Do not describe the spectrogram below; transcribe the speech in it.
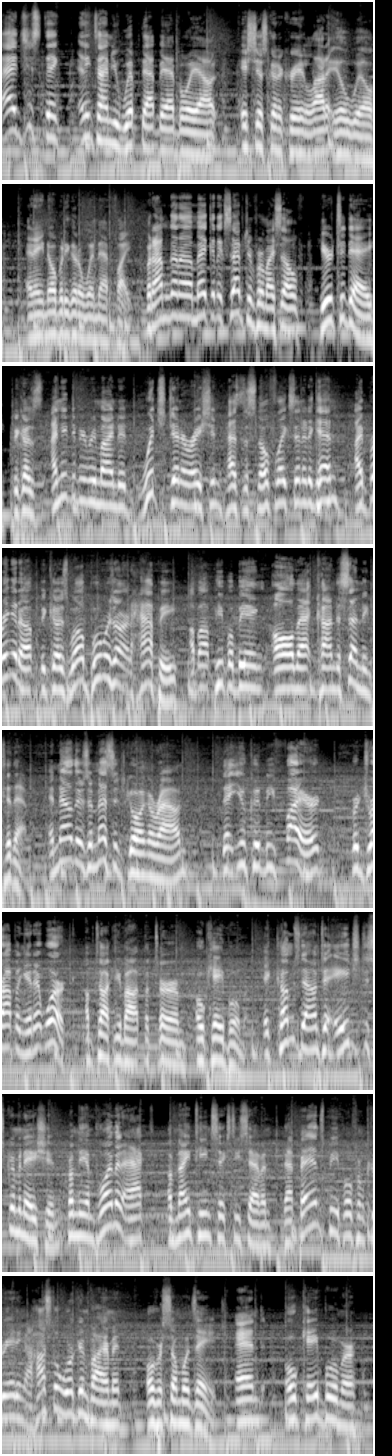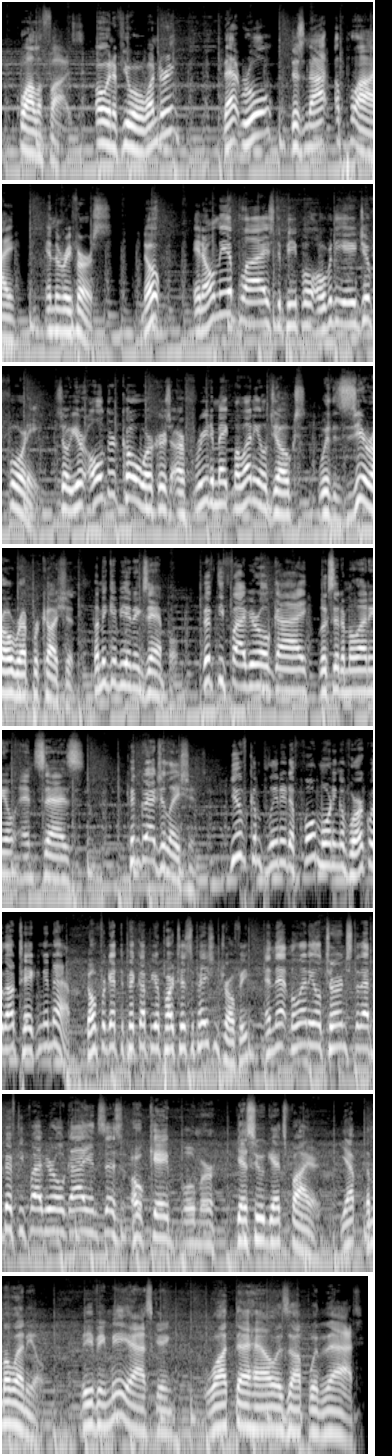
I just think anytime you whip that bad boy out, it's just going to create a lot of ill will and ain't nobody going to win that fight. But I'm going to make an exception for myself here today because I need to be reminded which generation has the snowflakes in it again. I bring it up because, well, boomers aren't happy about people being all that condescending to them. And now there's a message going around that you could be fired for dropping it at work. I'm talking about the term okay boomer. It comes down to age discrimination from the Employment Act of 1967 that bans people from creating a hostile work environment over someone's age. And OK Boomer qualifies. Oh, and if you were wondering, that rule does not apply in the reverse. Nope, it only applies to people over the age of 40. So your older coworkers are free to make millennial jokes with zero repercussion. Let me give you an example. 55 year old guy looks at a millennial and says, Congratulations. You've completed a full morning of work without taking a nap. Don't forget to pick up your participation trophy. And that millennial turns to that 55 year old guy and says, Okay, boomer, guess who gets fired? Yep, the millennial. Leaving me asking, What the hell is up with that?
